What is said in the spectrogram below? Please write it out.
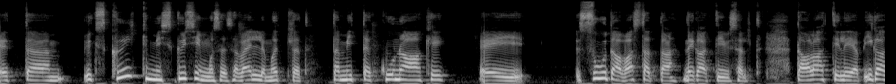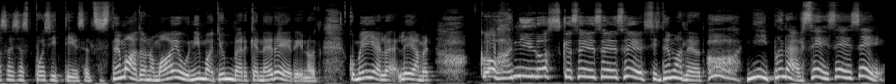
et äh, ükskõik, mis küsimuse sa välja mõtled, ta mitte kunagi ei suuda vastata negatiivselt. ta alati leiab igas asjas positiivselt, sest nemad on oma aju niimoodi ümber genereerinud. kui meie leiame, et oh, nii raske see, see, see, siis nemad leiavad oh,, nii põnev see, see, see.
